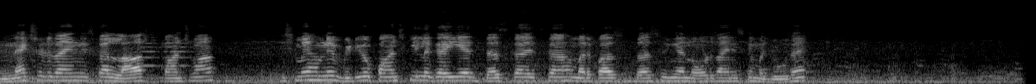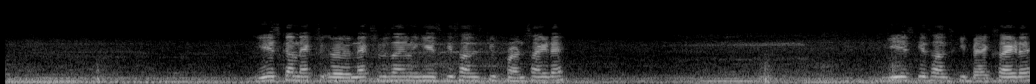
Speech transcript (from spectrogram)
नेक्स्ट डिज़ाइन इसका लास्ट पांचवा। इसमें हमने वीडियो पाँच की लगाई है, दस का इसका, हमारे पास दस या नौ डिज़ाइन इसके मौजूद हैं। ये इसका नेक्स्ट नेक्स्ट डिज़ाइन ये इसके साथ इसकी फ्रंट साइड है। ये इसके साथ इसकी बैक साइड है।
